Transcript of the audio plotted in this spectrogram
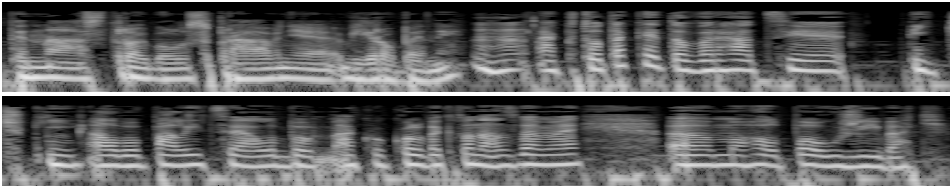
ten nástroj bol správne vyrobený. Uh-huh. A kto takéto vrhácie tyčky alebo palice alebo akokoľvek to nazveme, uh, mohol používať.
